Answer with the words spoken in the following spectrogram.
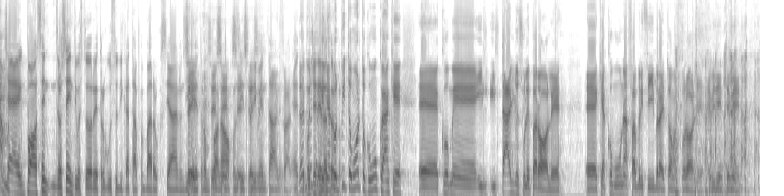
pam! C'è un po', sen- lo senti questo retrogusto di cut-up baroxiano Sì, dietro, un sì, po' sì, no? Sì, Così sì, sperimentale. Devo tipo che mi ha colpito molto comunque anche eh, come il, il taglio sulle parole eh, che accomuna Fabri Fibra e Thomas Poroli, evidentemente.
